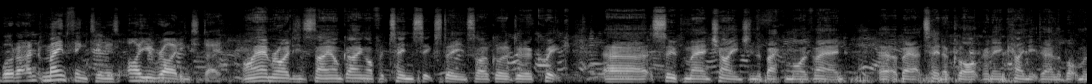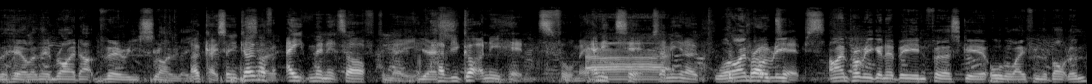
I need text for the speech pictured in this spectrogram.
Well, the main thing, Tim, is are you riding today? I am riding today. I'm going off at 10:16, so I've got to do a quick uh, Superman change in the back of my van at about 10 o'clock, and then cane it down the bottom of the hill, and then ride up very slowly. Okay, so you're going So- off eight minutes after me. Yes. Have you got any hints for me? Any tips? Any, you know, Well, I'm pro probably tips? I'm probably going to be in first gear all the way from the bottom.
